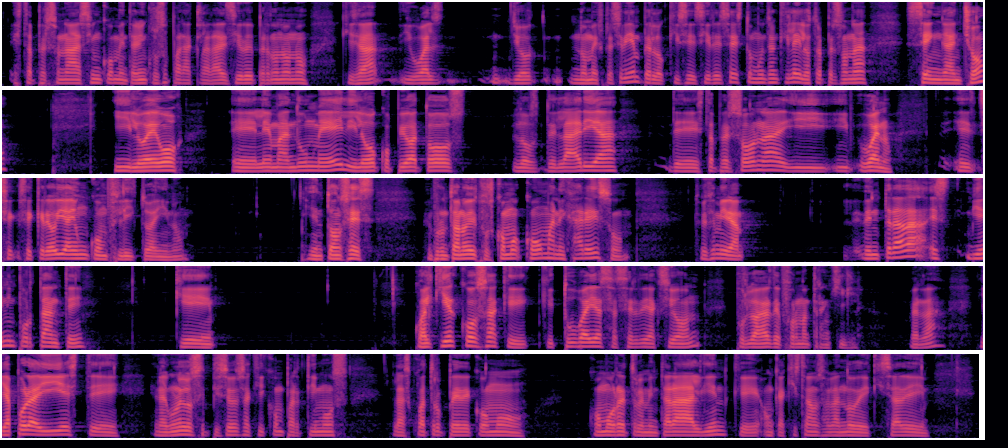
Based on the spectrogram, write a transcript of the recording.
Esta persona hace un comentario incluso para aclarar, decir, perdón, no, no, quizá igual yo no me expresé bien, pero lo que quise decir es esto, muy tranquila, y la otra persona se enganchó y luego eh, le mandó un mail y luego copió a todos los del área de esta persona y, bueno, eh, se, creó ya un conflicto ahí, ¿no? Y entonces me preguntaron, pues, ¿cómo, ¿cómo manejar eso? Entonces dije, mira, de entrada es bien importante que cualquier cosa que, que, tú vayas a hacer de acción, pues lo hagas de forma tranquila, ¿verdad? Ya por ahí, este, en algunos de los episodios aquí compartimos las 4P de cómo, cómo retroalimentar a alguien, que aunque aquí estamos hablando de quizá de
